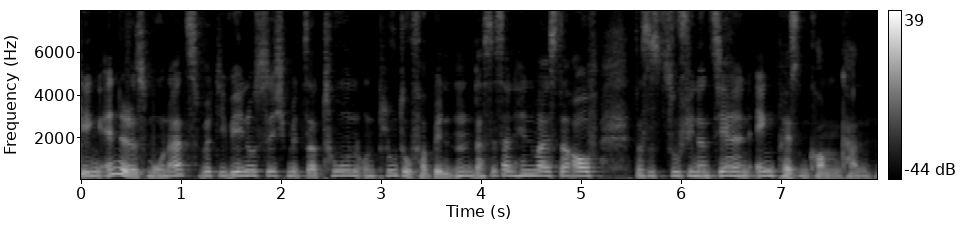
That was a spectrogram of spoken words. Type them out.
Gegen Ende des Monats wird die Venus sich mit Saturn und Pluto verbinden. Das ist ein Hinweis darauf, dass es zu finanziellen Engpässen kommen kann.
